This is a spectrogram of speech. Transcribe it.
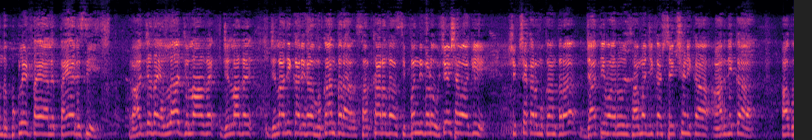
ಒಂದು ಬುಕ್ಲೆಟ್ ತಯಾರಿ, ತಯಾರಿಸಿ ರಾಜ್ಯದ ಎಲ್ಲಾ ಜಿಲ್ಲಾದ ಜಿಲ್ಲಾದ, ಜಿಲ್ಲಾಧಿಕಾರಿಗಳ ಮುಖಾಂತರ ಸರ್ಕಾರದ ಸಿಬ್ಬಂದಿಗಳು ವಿಶೇಷವಾಗಿ ಶಿಕ್ಷಕರ ಮುಖಾಂತರ ಜಾತಿವಾರು, ಸಾಮಾಜಿಕ, ಶೈಕ್ಷಣಿಕ, ಆರ್ಥಿಕ ಹಾಗೂ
